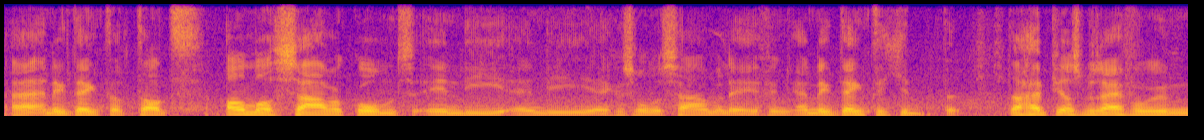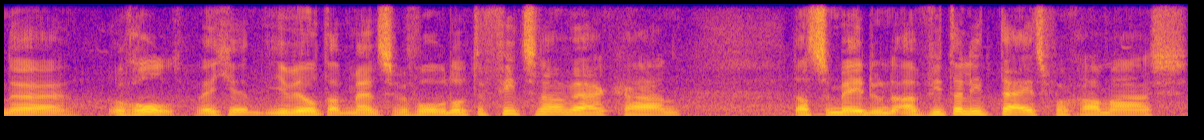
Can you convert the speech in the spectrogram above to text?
Eh, en ik denk dat dat allemaal samenkomt in die, in die eh, gezonde samenleving. En ik denk dat je, daar heb je als bedrijf ook een, eh, een rol. Weet je? je wilt dat mensen bijvoorbeeld op de fiets naar werk gaan. Dat ze meedoen aan vitaliteitsprogramma's.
